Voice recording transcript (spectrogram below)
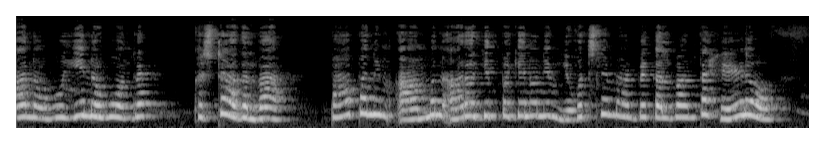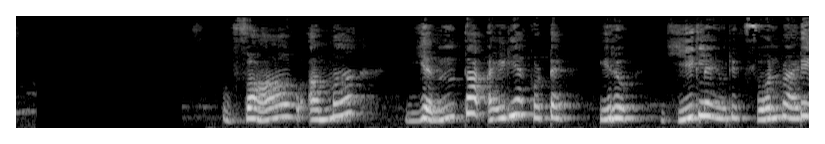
ಆ ನೋವು, ಈ ನೋವು ಅಂದ್ರೆ ಕಷ್ಟ ಆಗಲ್ವಾ? ಪಾಪ ನಿಮ್ಮ ಅಮ್ಮನ ಆರೋಗ್ಯದ ಬಗ್ಗೆನೂ ನೀವು ಯೋಚನೆ ಮಾಡ್ಬೇಕಲ್ವಾ ಅಂತ ಹೇಳು. ವಾವ್, ಅಮ್ಮ. ಎಂತ ಐಡಿಯಾ ಕೊಟ್ಟೆ? ಇರು ಈಗಲೇ ಇವ್ರಿಗೆ ಫೋನ್ ಮಾಡಿ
